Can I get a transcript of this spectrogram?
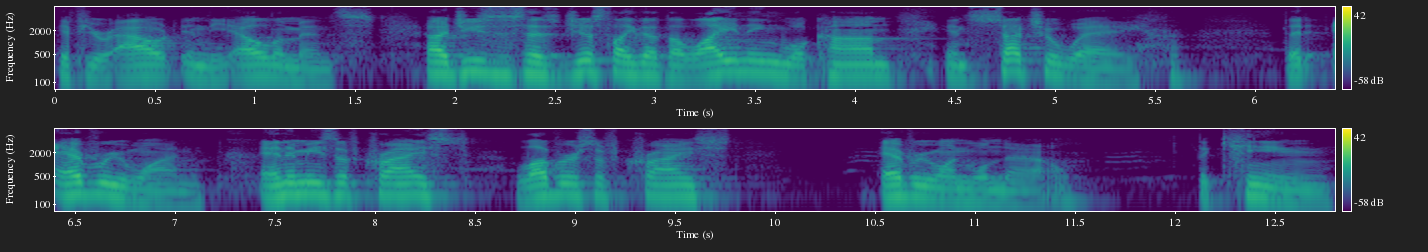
if you're out in the elements. Uh, Jesus says, just like that, the lightning will come in such a way that everyone, enemies of Christ, lovers of Christ, everyone will know the King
